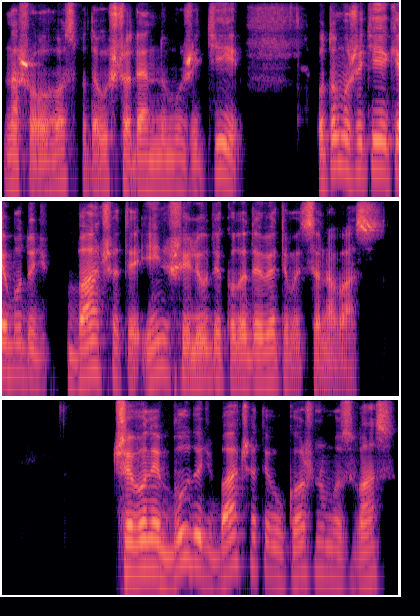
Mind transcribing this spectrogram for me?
нашого Господа у щоденному житті, у тому житті, яке будуть бачити інші люди, коли дивитимуться на вас? Чи вони будуть бачити у кожному з вас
